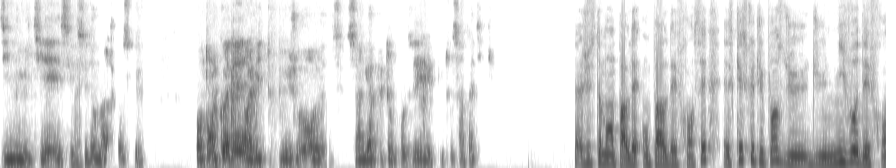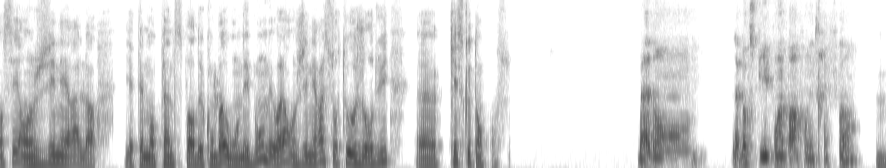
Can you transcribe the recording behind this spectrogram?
inimitiés, et c'est dommage, parce que quand on le connaît dans la vie de tous les jours, euh, c'est un gars plutôt posé et plutôt sympathique. Justement, on parle des, on parle des Français. Qu'est-ce que tu penses du, niveau des Français en général? Alors, Il y a tellement plein de sports de combat où on est bon, mais voilà, en général, surtout aujourd'hui, qu'est-ce que tu en penses? Bah dans, la boxe pied-point, par exemple, on est très fort. Mm.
